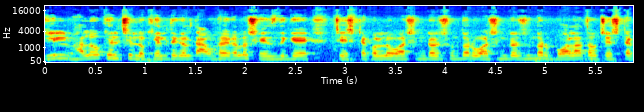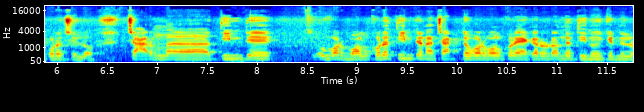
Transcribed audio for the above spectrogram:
গিল ভালো খেলছিল, খেলতে খেলতে আউট হয়ে গেল, শেষ দিকে চেষ্টা করল ওয়াশিংটন সুন্দর ওয়াশিংটন সুন্দর বল হাতেও চেষ্টা করেছিল। চার তিনটে ওভার বল করে, তিনটে না, চারটে ওভার বল করে এগারো রানে তিন উইকেট নিল।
